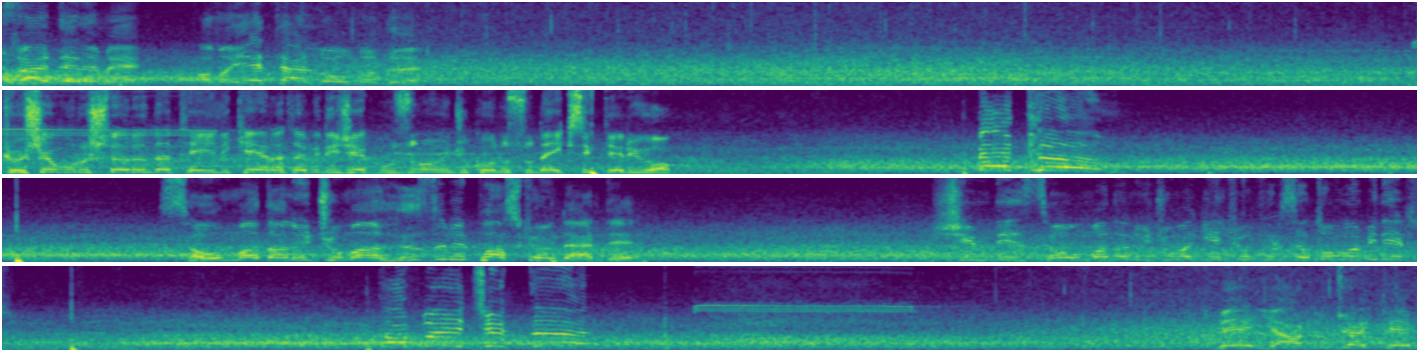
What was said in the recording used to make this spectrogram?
Güzel deneme ama yeterli olmadı. Köşe vuruşlarında tehlike yaratabilecek uzun oyuncu konusunda eksikleri yok. Beckham! Savunmadan hücuma hızlı bir pas gönderdi. Şimdi savunmadan hücuma geçme fırsatı olabilir. Kafaya çıktı. Ve yardımcı hakem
